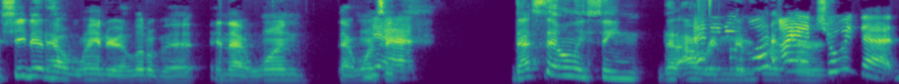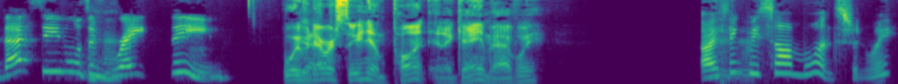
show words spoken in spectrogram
she did help Landry a little bit in that one that one scene. yeah, That's the only scene that I and remember. you know what? I enjoyed that. That scene was a Mhm. great scene. We've Yeah. never seen him punt in a game, have we? I think Mhm. we saw him once, didn't we?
